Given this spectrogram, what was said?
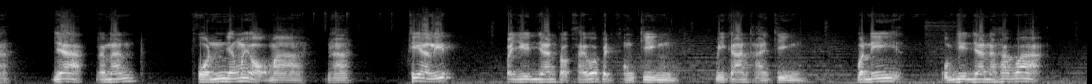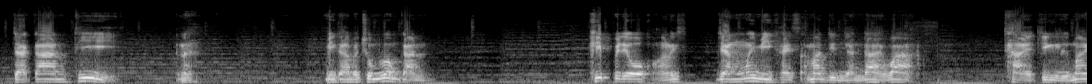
นะยากดังนั้นผลยังไม่ออกมานะที่อลิสไปยืนยันต่อใครว่าเป็นของจริง มีการถ่ายจริง วันนี้ผมยืนยันนะครับว่าจากการที่นะมีการประชุมร่วมกัน คลิปวิดีโอของอลิสยังไม่มีใครสามารถยืนยันได้ว่าถ่ายจริงหรือไม่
